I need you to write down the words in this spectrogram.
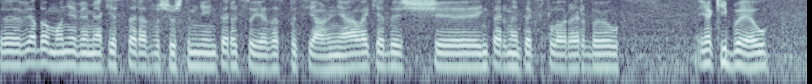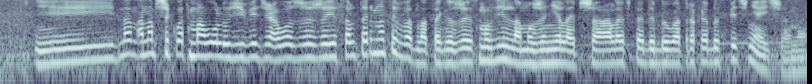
e, wiadomo, nie wiem jak jest teraz, bo się już tym nie interesuje za specjalnie, ale kiedyś e, Internet Explorer był jaki był. I na, a na przykład mało ludzi wiedziało, że, że jest alternatywa, dlatego że jest Mozilla może nie lepsza, ale wtedy była trochę bezpieczniejsza. No.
